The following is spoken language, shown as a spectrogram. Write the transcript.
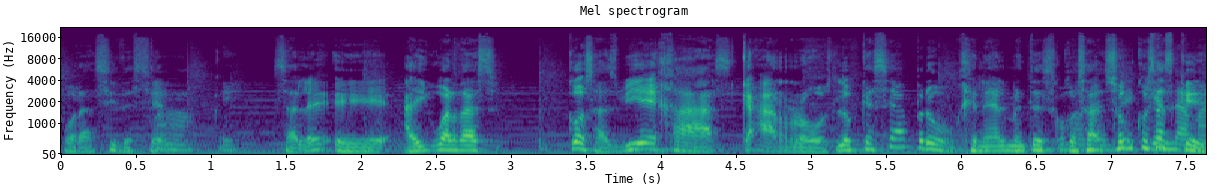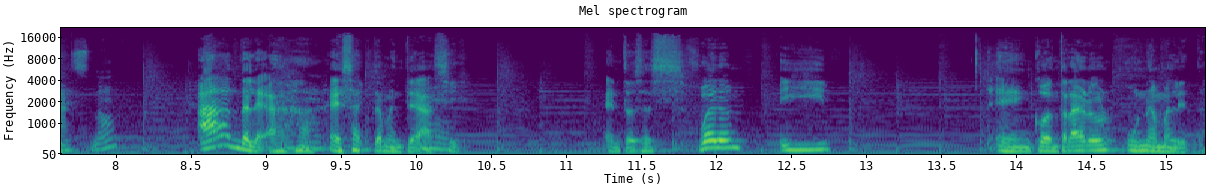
por así decirlo. Ah, ok. ¿Sale? Eh, ahí guardas cosas viejas, carros, lo que sea, pero generalmente es cosa- son cosas que. más, ¿no? Ah, ándale, ajá, exactamente así. Entonces fueron y encontraron una maleta.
